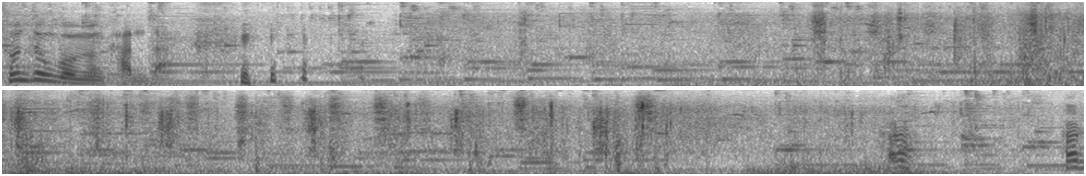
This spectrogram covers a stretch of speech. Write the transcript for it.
손등 보면 간다. 하루 하루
